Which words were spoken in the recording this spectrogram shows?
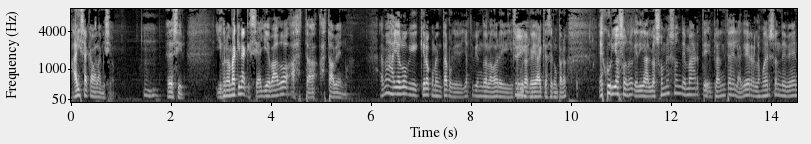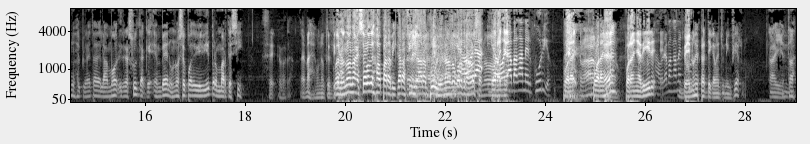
Ahí se acaba la misión. Es decir, y es una máquina que se ha llevado hasta, hasta Venus. Además hay algo que quiero comentar porque ya estoy viendo la hora y seguro que hay que hacer un paro. Es curioso, ¿no? Que digan, los hombres son de Marte, el planeta de la guerra, las mujeres son de Venus, el planeta del amor, y resulta que en Venus no se puede vivir, pero en Marte sí. Sí, es verdad. Además, es una auténtica... Bueno, no, no, eso lo dejo para picar a Fini ahora en público, no, no por otra ahora, cosa, y no. Por ahora van a Mercurio. Por, a- Claro. por aña- ¿Eh? por añadir. Venus es prácticamente un infierno. Ahí está.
